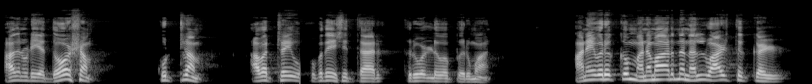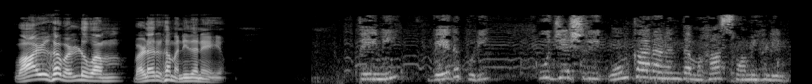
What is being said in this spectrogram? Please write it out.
அதனுடைய தோஷம் குற்றம் அவற்றை உபதேசித்தார் திருவள்ளுவப் பெருமான். அனைவருக்கும் மனமார்ந்த நல்வாழ்த்துக்கள். வாழ்க வள்ளுவம் வளர்க மனிதநேயம். தேனி வேதபுரி பூஜ்ய ஸ்ரீ ஓம்காரானந்த மகா சுவாமிகளின்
